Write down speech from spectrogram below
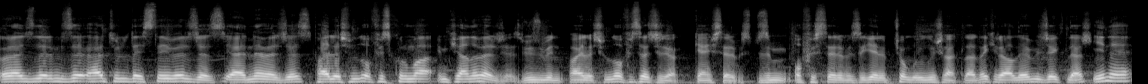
öğrencilerimize her türlü desteği vereceğiz. Yani ne vereceğiz? Paylaşımda ofis kurma imkanı vereceğiz. 100 bin paylaşımda ofis açacak gençlerimiz. Bizim ofislerimizi gelip çok uygun şartlarda kiralayabilecekler. Yine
